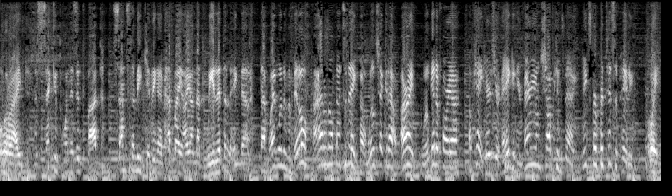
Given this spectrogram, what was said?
Alright, the second one isn't bad. Since the beginning, I've had my eye on that wee little egg there. That white one in the middle? I don't know if that's an egg, but we'll check it out. Alright, we'll get it for you. Okay, here's your egg and your very own Shopkins bag. Thanks for participating. Oi,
